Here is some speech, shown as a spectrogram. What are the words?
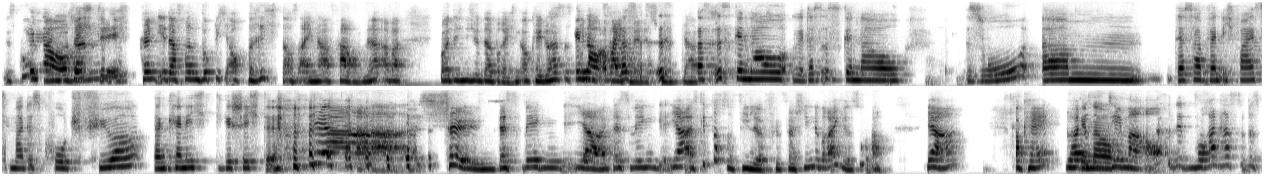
ist gut. Genau, richtig. Könnt ihr davon wirklich auch berichten aus eigener Erfahrung. Ne? Aber ich wollte dich nicht unterbrechen. Okay, du hast es genau, aber das ist, das ist genau, das ist genau so. Ähm, deshalb, wenn ich weiß, jemand ist Coach für, dann kenne ich die Geschichte. Ja, schön. Deswegen, ja, deswegen, ja, es gibt doch so viele für verschiedene Bereiche. Super. Ja. Okay, du hattest genau. das Thema auch. Woran hast du das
